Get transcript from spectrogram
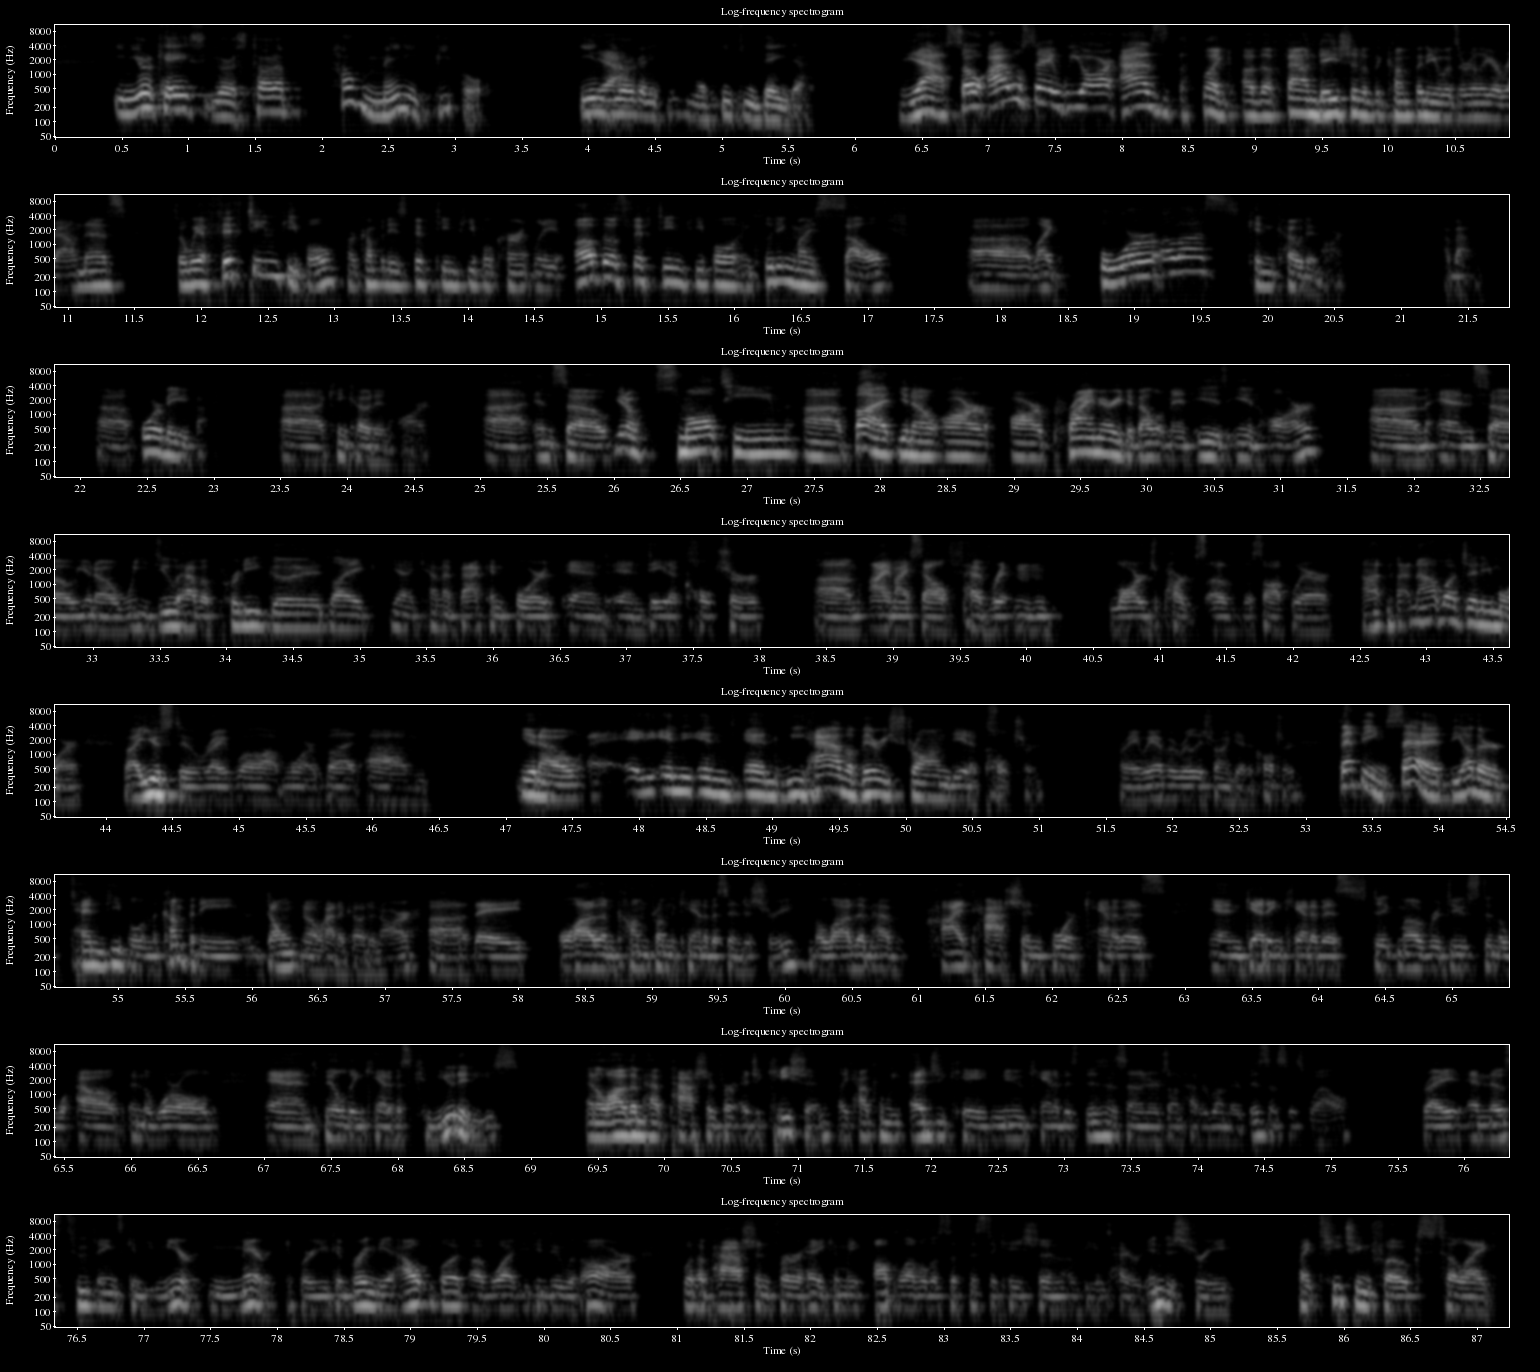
In your case, you're a startup. How many people in yeah. the organization are thinking data? Yeah. So I will say we are as like uh, the foundation of the company was really around this. So we have 15 people. Our company is 15 people currently. Of those 15 people, including myself, uh, like four of us can code in R. About uh, four, maybe five, uh, can code in R. Uh, and so, you know, small team, uh, but you know, our our primary development is in R. Um, and so, you know, we do have a pretty good, like, yeah, kind of back and forth and and data culture. Um, I myself have written large parts of the software, not, not much anymore. I used to write a lot more, but um, you know, and and and we have a very strong data culture, right? We have a really strong data culture. That being said, the other 10 people in the company don't know how to code in R. Uh, they a lot of them come from the cannabis industry. A lot of them have high passion for cannabis and getting cannabis stigma reduced in the uh, in the world and building cannabis communities. And a lot of them have passion for education. Like, how can we educate new cannabis business owners on how to run their business as well? Right. And those two things can be mirrored, married, where you can bring the output of what you can do with R with a passion for, hey, can we up level the sophistication of the entire industry by teaching folks to like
